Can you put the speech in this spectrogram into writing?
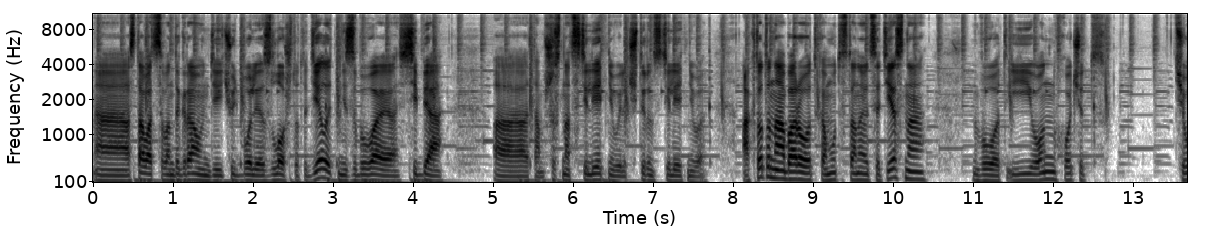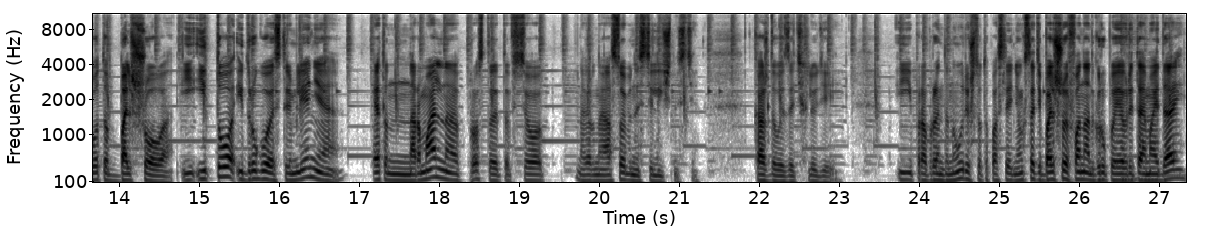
э, оставаться в андеграунде и чуть более зло что-то делать, не забывая себя, э, там, 16-летнего или 14-летнего. А кто-то наоборот, кому-то становится тесно, вот, и он хочет чего-то большого. И, и то, и другое стремление, это нормально, просто это все, наверное, особенности личности каждого из этих людей. И про Брэндона Ури что-то последнее. Он, кстати, большой фанат группы Every Time I Die.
